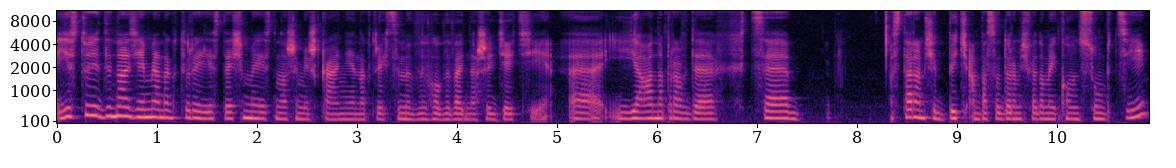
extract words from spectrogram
Jest to jedyna ziemia, na której jesteśmy, jest to nasze mieszkanie, na której chcemy wychowywać nasze dzieci. Ja naprawdę chcę staram się być ambasadorem świadomej konsumpcji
